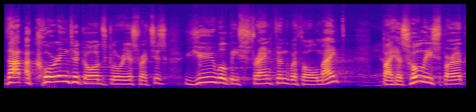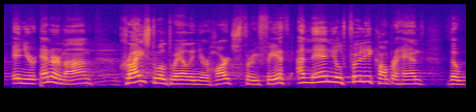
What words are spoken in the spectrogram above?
that according to God's glorious riches, you will be strengthened with all might by his Holy Spirit in your inner man Christ will dwell in your hearts through faith, and then you'll fully comprehend the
